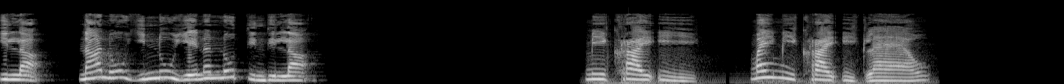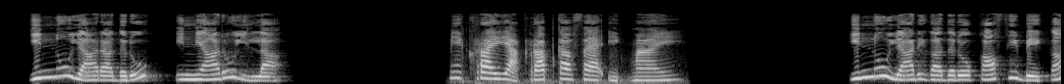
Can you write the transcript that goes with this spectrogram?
ಇಲ್ಲ ನಾನು ಇನ್ನೂ ಏನನ್ನೂ ತಿಂದಿಲ್ಲ มีใครอีก ไม่มีใครอีกแล้ว ಇನ್ನೂ ಯಾರಾದರೂ ಇನ್ಯಾರೂ ಇಲ್ಲ มีใครอยากรับกาแฟอีกไหม ಇನ್ನೂ ಯಾರಿಗಾದರೂ ಕಾಫಿ ಬೇಕಾ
